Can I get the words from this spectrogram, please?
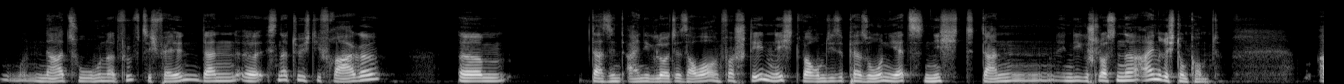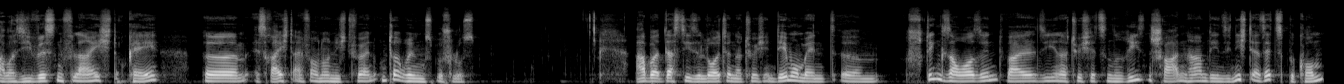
nahezu 150 Fällen, dann äh, ist natürlich die Frage, ähm, da sind einige Leute sauer und verstehen nicht, warum diese Person jetzt nicht dann in die geschlossene Einrichtung kommt. Aber sie wissen vielleicht, okay, äh, es reicht einfach noch nicht für einen Unterbringungsbeschluss. Aber dass diese Leute natürlich in dem Moment ähm, stinksauer sind, weil sie natürlich jetzt einen Riesenschaden haben, den sie nicht ersetzt bekommen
